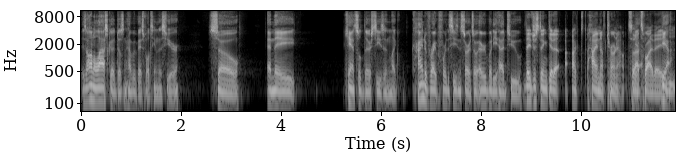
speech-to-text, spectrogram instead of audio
is Onalaska doesn't have a baseball team this year, so and they canceled their season like kind of right before the season started. So everybody had to they just didn't get a, a high enough turnout, so that's why they. Yeah.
